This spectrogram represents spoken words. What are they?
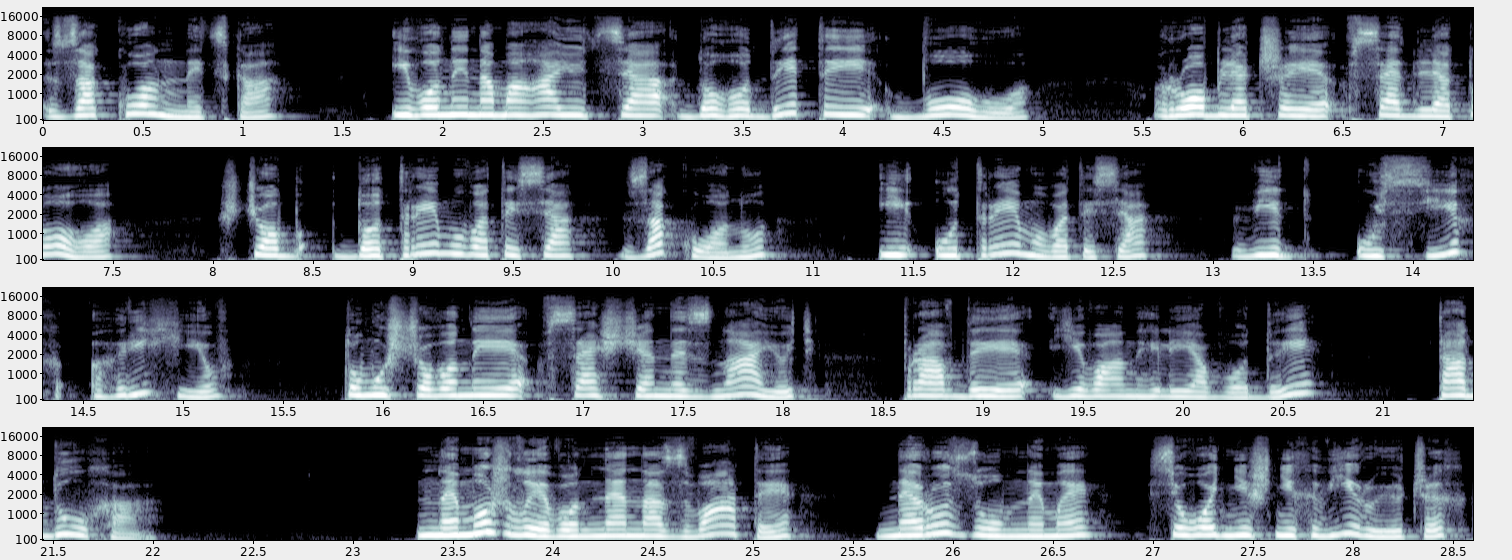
законницька, і вони намагаються догодити Богу, роблячи все для того, щоб дотримуватися закону і утримуватися від усіх гріхів, тому що вони все ще не знають правди Євангелія води та духа. Неможливо не назвати нерозумними сьогоднішніх віруючих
